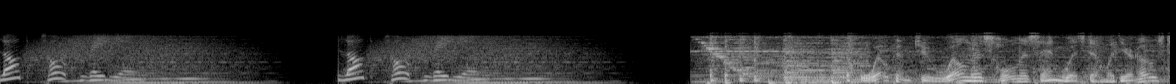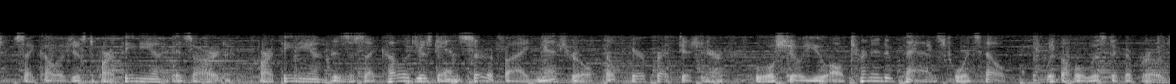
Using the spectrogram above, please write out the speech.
Blog Talk Radio. Blog Talk Radio. Welcome to Wellness, Wholeness, and Wisdom with your host, psychologist Parthenia Izzard. Parthenia is a psychologist and certified natural healthcare practitioner who will show you alternative paths towards health with a holistic approach.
